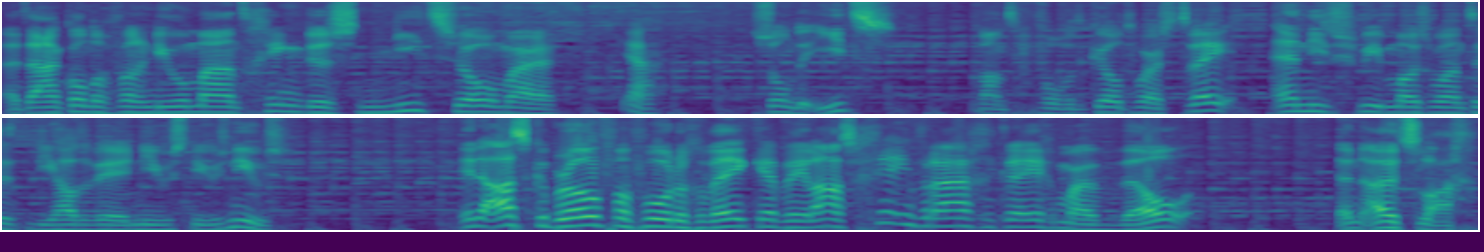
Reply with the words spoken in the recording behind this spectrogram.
Het aankondigen van een nieuwe maand ging dus niet zomaar ja, zonder iets. Want bijvoorbeeld Guild Wars 2 en Need for Speed Most Wanted die hadden weer nieuws, nieuws, nieuws. In de Ask a Bro van vorige week hebben we helaas geen vragen gekregen, maar wel een uitslag.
